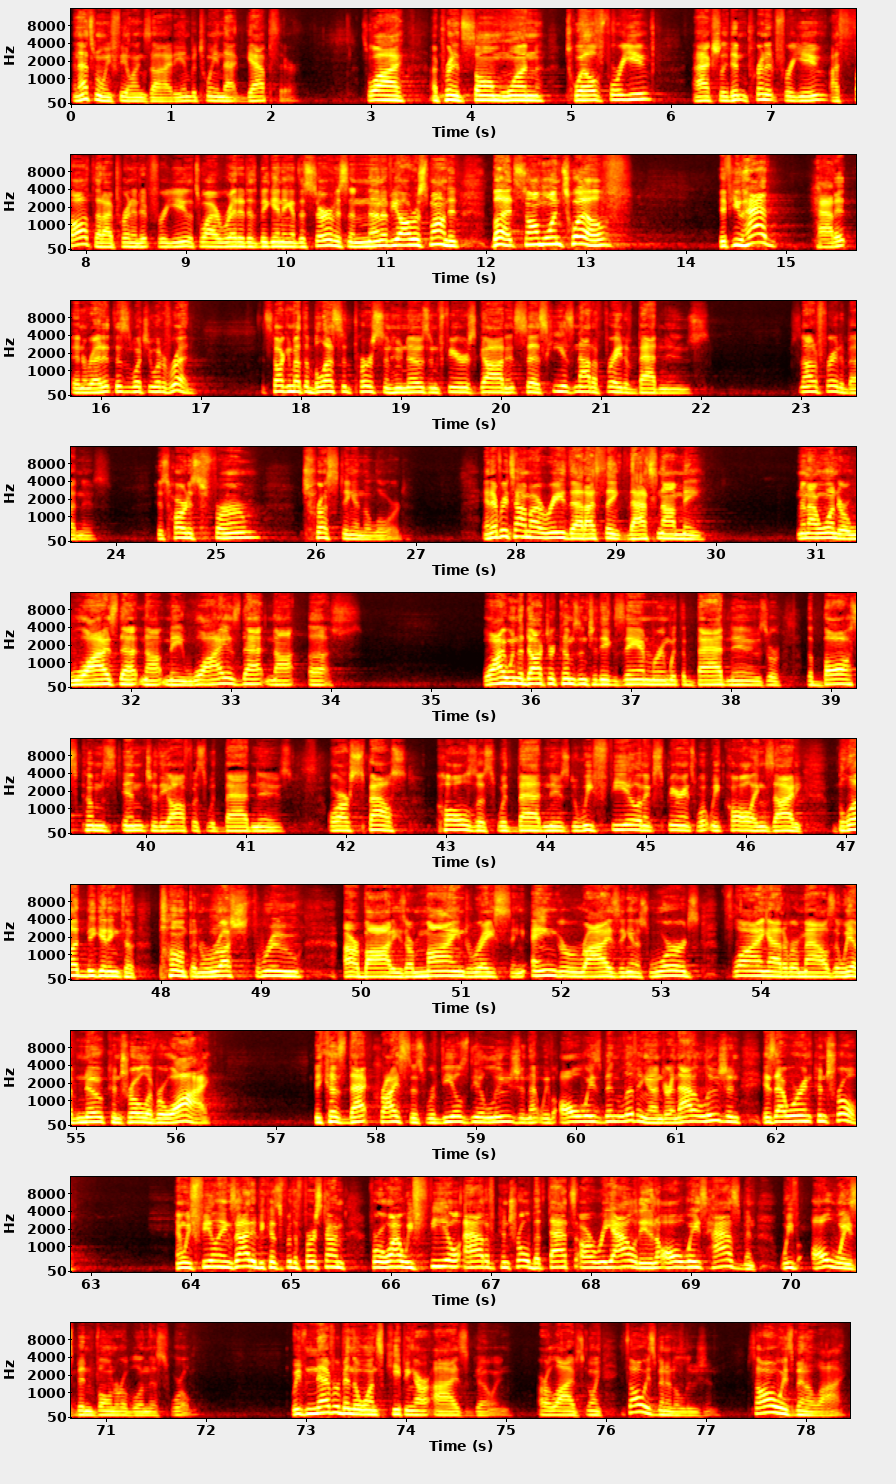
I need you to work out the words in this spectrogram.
And that's when we feel anxiety, in between that gap there. That's why I printed Psalm 112 for you. I actually didn't print it for you. I thought that I printed it for you. That's why I read it at the beginning of the service, and none of y'all responded. But Psalm 112, if you had had it and read it, this is what you would have read. It's talking about the blessed person who knows and fears God, and it says he is not afraid of bad news. He's not afraid of bad news. His heart is firm, trusting in the Lord. And every time I read that, I think, that's not me. And I wonder, why is that not me? Why is that not us? Why, when the doctor comes into the exam room with the bad news, or the boss comes into the office with bad news, or our spouse calls us with bad news? Do we feel and experience what we call anxiety? Blood beginning to pump and rush through our bodies, our mind racing, anger rising in us, words flying out of our mouths that we have no control over. Why? Because that crisis reveals the illusion that we've always been living under, and that illusion is that we're in control. And we feel anxiety because for the first time for a while we feel out of control, but that's our reality and it always has been. We've always been vulnerable in this world. We've never been the ones keeping our eyes going, our lives going. It's always been an illusion, it's always been a lie.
